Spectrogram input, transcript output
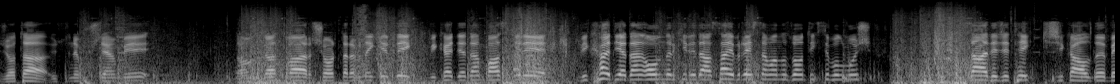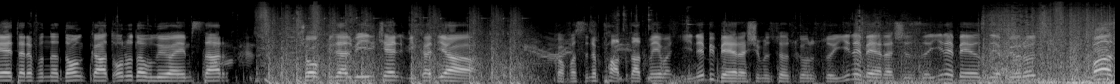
Jota üstüne pushlayan bir Dongat var. Short tarafına girdik. Vikadia'dan bas kili. Vikadia'dan owner kili daha. Cyber zamanında Zontix'i bulmuş. Sadece tek kişi kaldı. B tarafında Dongat. Onu da buluyor Emstar. Çok güzel bir ilk el. Vikadia kafasını patlatmayı. Yine bir B rush'ımız söz konusu. Yine B rush. Yine B hızlı yapıyoruz. Baz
